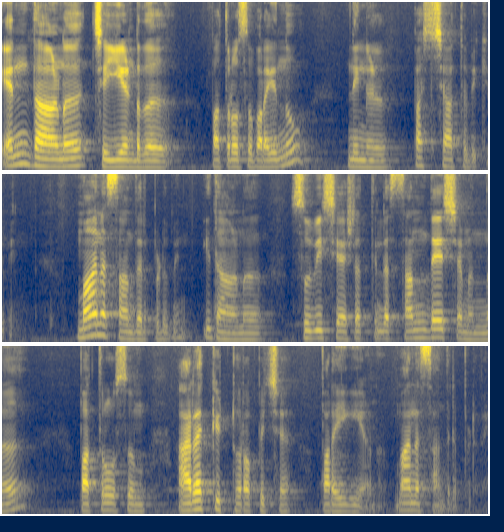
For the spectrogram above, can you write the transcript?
എന്താണ് ചെയ്യേണ്ടത്? പത്രോസ് പറയുന്നു നിങ്ങൾ പശ്ചാത്തപിക്കുവിൻ മാനസാന്തരപ്പെടുവിൻ. ഇതാണ് സുവിശേഷത്തിന്റെ സന്ദേശമെന്ന് പത്രോസും അരക്കിട്ടുറപ്പിച്ച് പറയുകയാണ് മാനസാന്തരപ്പെടുവിൻ.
